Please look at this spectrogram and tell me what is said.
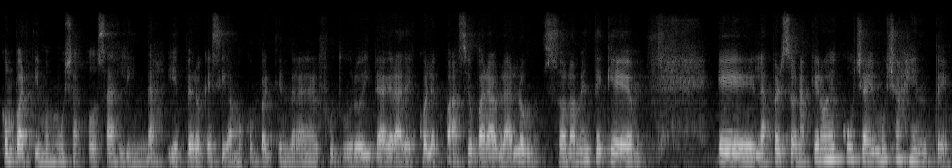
compartimos muchas cosas lindas y espero que sigamos compartiéndolas en el futuro y te agradezco el espacio para hablarlo. Solamente que eh, las personas que nos escuchan, hay mucha gente,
